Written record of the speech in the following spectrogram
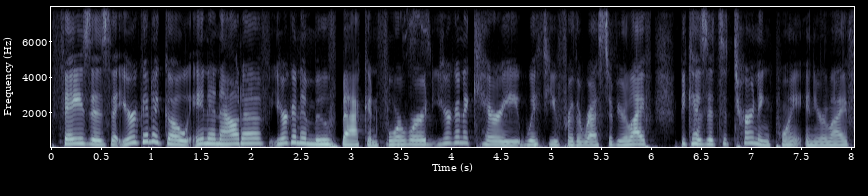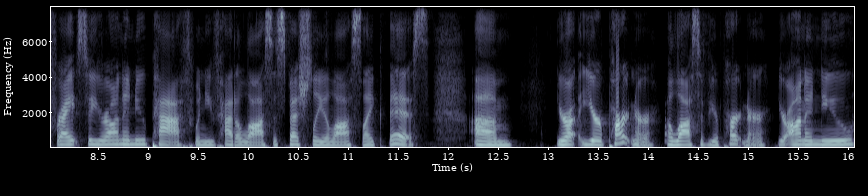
phases that you're going to go in and out of you're going to move back and forward you're going to carry with you for the rest of your life because it's a turning point in your life right so you're on a new path when you've had a loss especially a loss like this um, your your partner, a loss of your partner. You're on a new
